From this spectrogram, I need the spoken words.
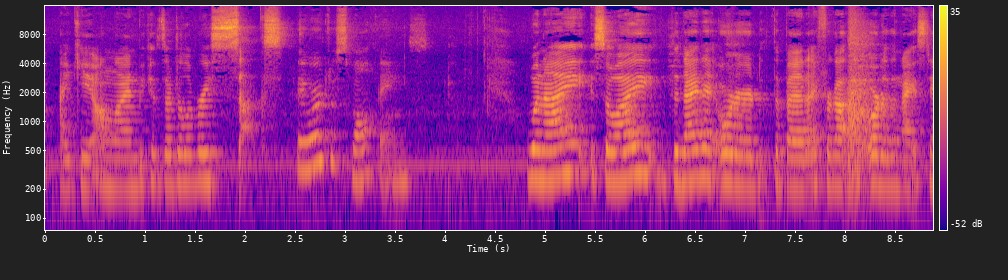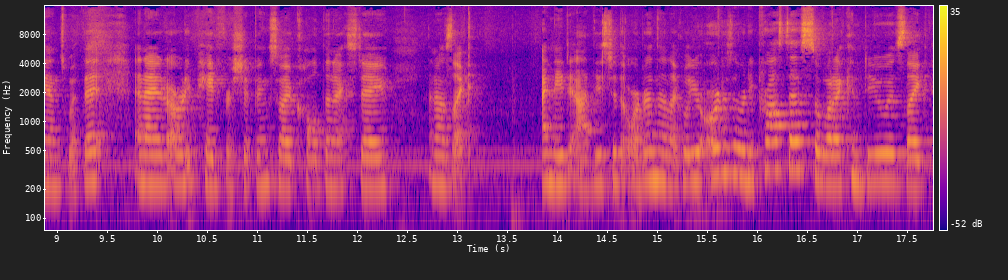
IKEA online because their delivery sucks. They worked with small things. When I, so I, the night I ordered the bed, I forgot to order the nightstands with it, and I had already paid for shipping, so I called the next day, and I was like, I need to add these to the order, and they're like, well, your order's already processed, so what I can do is like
